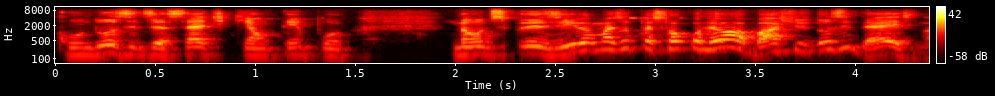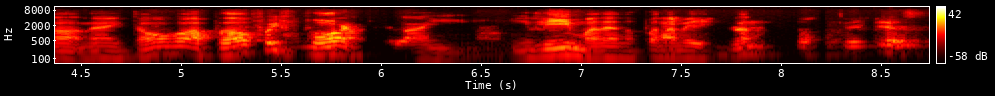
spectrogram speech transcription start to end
com 12,17, que é um tempo não desprezível, mas o pessoal correu abaixo de 12,10 lá, né? Então a prova foi forte lá em, em Lima, né, no Pan-Americano. Com certeza.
